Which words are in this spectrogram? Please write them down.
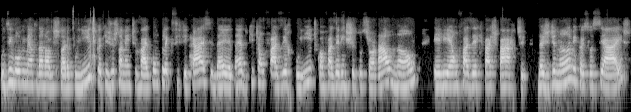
o desenvolvimento da nova história política, que justamente vai complexificar essa ideia né, do que é um fazer político, é um fazer institucional, não ele é um fazer que faz parte das dinâmicas sociais.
